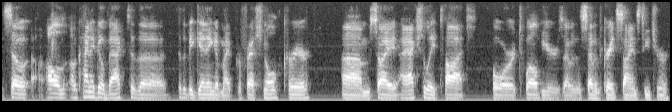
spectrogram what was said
So I'll I'll kind of go back to the to the beginning of my professional career. Um, so I, I actually taught for 12 years. I was a seventh grade science teacher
